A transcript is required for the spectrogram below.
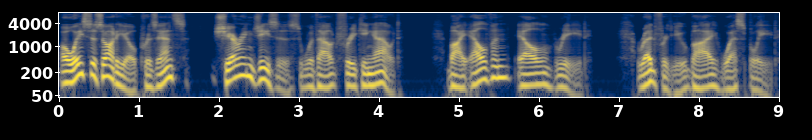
Oasis Audio presents Sharing Jesus Without Freaking Out by Alvin L. Reid. Read for you by Wes Bleed.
